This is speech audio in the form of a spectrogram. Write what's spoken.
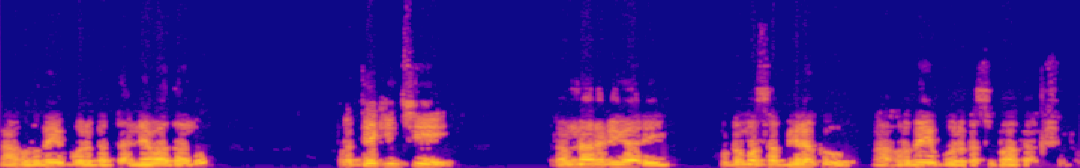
నా హృదయపూర్వక ధన్యవాదాలు. ప్రత్యేకించి రమణారెడ్డి గారి కుటుంబ సభ్యులకు నా హృదయపూర్వక శుభాకాంక్షలు.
